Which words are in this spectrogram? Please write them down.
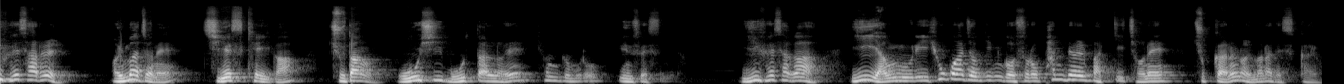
회사를 얼마 전에 GSK가 주당 55달러의 현금으로 인수했습니다. 이 회사가 이 약물이 효과적인 것으로 판별받기 전에 주가는 얼마나 됐을까요?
